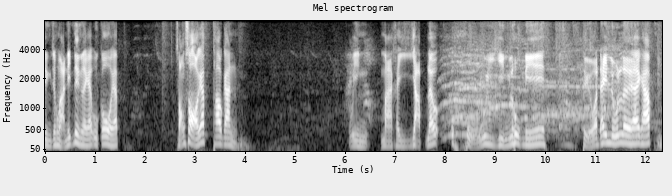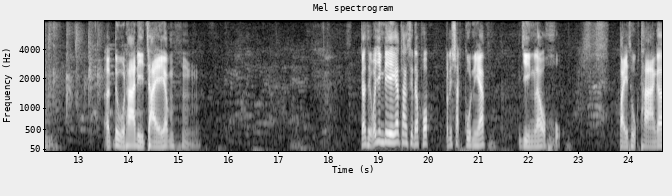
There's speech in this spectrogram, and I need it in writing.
ดึงจังหวะนิดนึงเลยครับอูโก้ครับสองสอครับเท่ากัน วิ่งมาขยับแล้วโอ้โหยิงลูกนี้ ถือว่าได้ลุ้นเลยครับ ดูท่าดีใจครับอื้อหือ ก็ถือว่ายิงดีครับทางศิรภพบริชัดกุลครับยิงแล้วโอ้โหไปถูกทางก็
